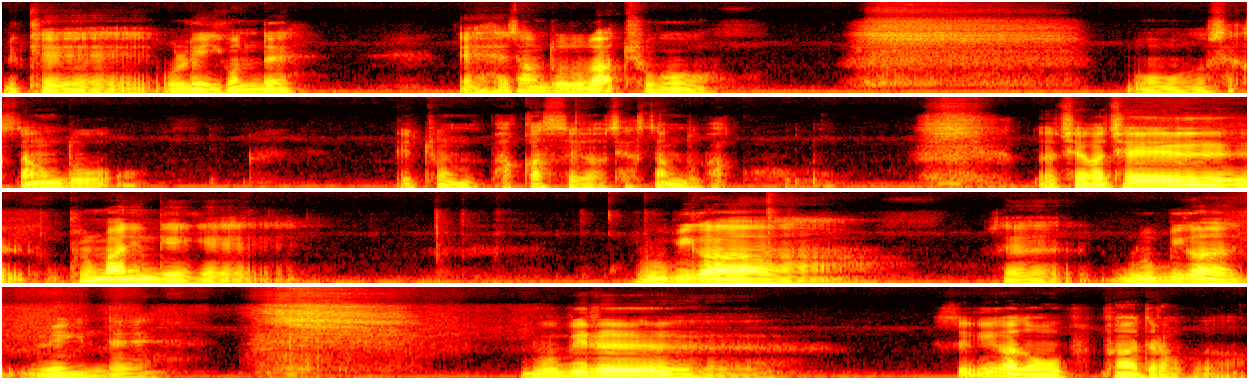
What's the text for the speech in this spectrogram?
이렇게 원래 이건데 예, 해상도도 낮추고 뭐 색상도 좀 바꿨어요. 색상도 바꾸고 제가 제일 불만인 게 이게 루비가 제 루비가 유행인데 루비를 쓰기가 너무 불편하더라고요.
